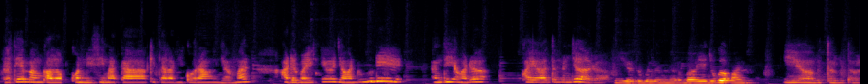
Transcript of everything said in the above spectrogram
Berarti emang kalau kondisi mata kita lagi kurang nyaman, ada baiknya jangan dulu deh. Nanti yang ada kayak temen jarak. iya tuh bener-bener bahaya juga kan Iya, betul-betul.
